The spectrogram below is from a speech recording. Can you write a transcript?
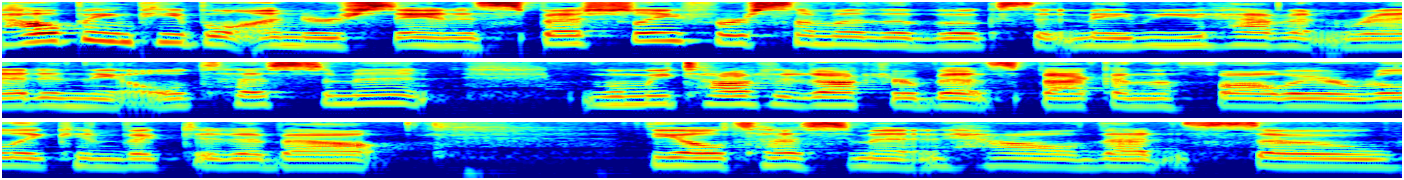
helping people understand, especially for some of the books that maybe you haven't read in the Old Testament. When we talked to Dr. Betts back in the fall, we were really convicted about the Old Testament and how that is so,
